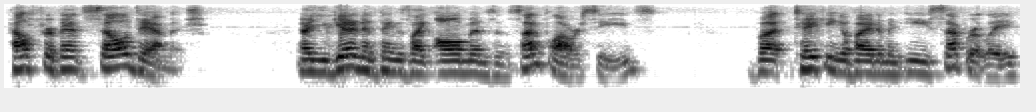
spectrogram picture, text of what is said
helps prevent cell damage. Now, you get it in things like almonds and sunflower seeds, but taking a vitamin E separately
